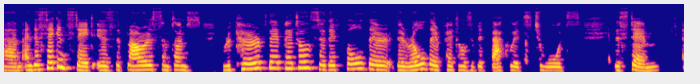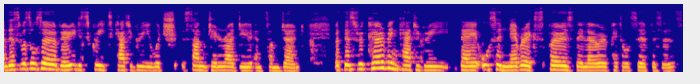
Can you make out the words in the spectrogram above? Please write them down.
Um, and the second state is the flowers sometimes recurve their petals, so they fold their, they roll their petals a bit backwards towards the stem. And this was also a very discrete category, which some genera do and some don't. But this recurving category, they also never expose their lower petal surfaces.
